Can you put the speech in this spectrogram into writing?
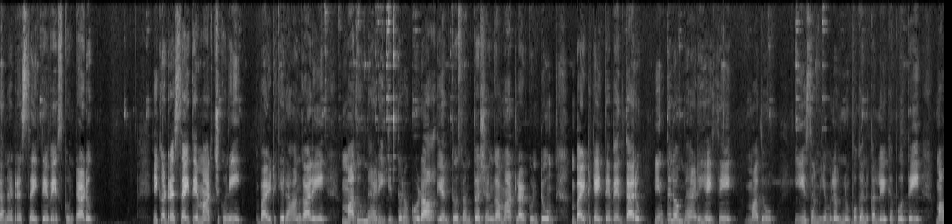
తన డ్రెస్ అయితే వేసుకుంటాడు. ఇక డ్రెస్ అయితే మార్చుకుని బయటికి రాగానే మధు మ్యాడీ ఇద్దరూ కూడా ఎంతో సంతోషంగా మాట్లాడుకుంటూ బయటికైతే వెళ్తారు. ఇంతలో మ్యాడీ అయితే మధు ఈ సమయంలో నువ్వు గనుక లేకపోతే మా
